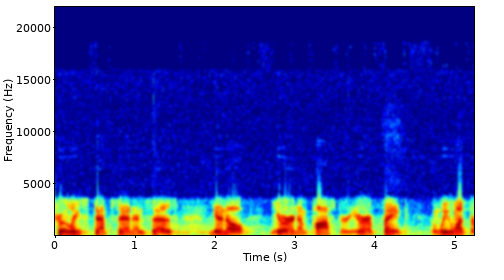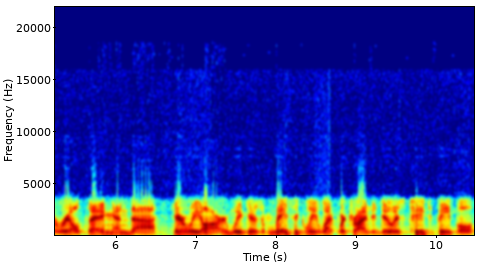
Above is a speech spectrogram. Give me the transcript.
truly steps in and says, You know, you're an imposter. You're a fake. And we want the real thing. And uh, here we are. We just basically what we're trying to do is teach people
